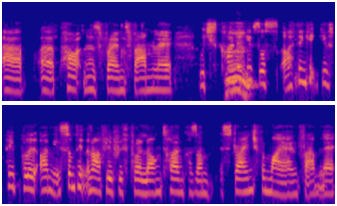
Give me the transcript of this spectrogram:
uh, uh, partners, friends, family, which kind of mm. gives us, I think it gives people, I mean, something that I've lived with for a long time because I'm estranged from my own family,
